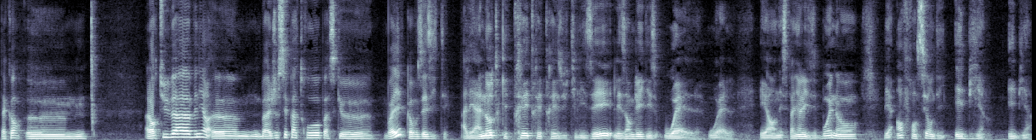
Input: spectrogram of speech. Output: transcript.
d'accord? Euh, alors tu vas venir, bah, je sais pas trop parce que, vous voyez, quand vous hésitez. Allez, un autre qui est très très très utilisé, les Anglais disent well, well, et en espagnol ils disent bueno. Bien, en français on dit eh bien, eh bien,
